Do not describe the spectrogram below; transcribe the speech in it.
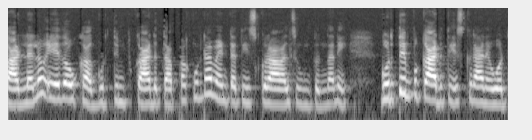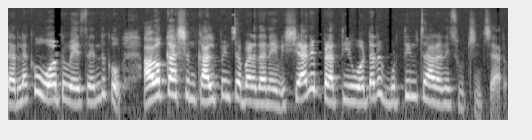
కార్డులలో ఏదో ఒక గుర్తింపు కార్డు తప్పకుండా వెంట తీసుకురావాల్సి ఉంటుందని గుర్తింపు కార్డు తీసుకురాని ఓటర్లకు ఓటు వేసేందుకు అవకాశం కల్పించబడదనే విషయాన్ని ప్రతి ఓటరు గుర్తించాలని సూచించారు.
